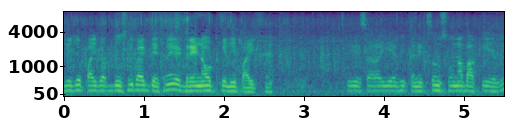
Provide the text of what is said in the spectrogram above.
ये जो पाइप आप दूसरी पाइप देख रहे हैं, ये ड्रेन आउट के लिए पाइप है। तो ये सारा ये अभी कनेक्शन होना बाकी है अभी।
